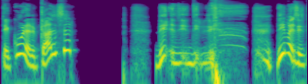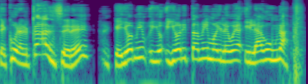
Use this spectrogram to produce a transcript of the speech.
te cura el cáncer? Di- di- di- dime si te cura el cáncer, ¿eh? Que yo, yo, yo ahorita mismo y le, voy y le hago una...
